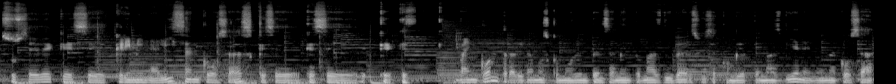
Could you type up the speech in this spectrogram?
sucede que se criminalizan cosas, que se, que se que, va en contra, digamos, como de un pensamiento más diverso y se convierte más bien en una cosa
